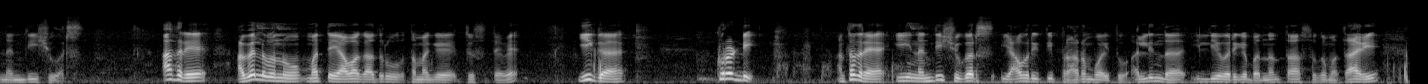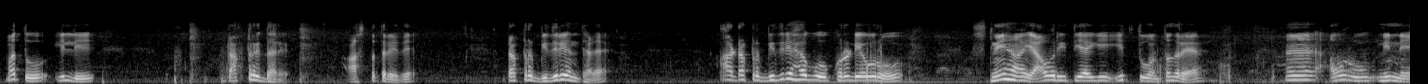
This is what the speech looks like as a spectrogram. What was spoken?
ನಂದಿ ಶುಗರ್ಸ್? ಆದರೆ ಅವೆಲ್ಲವನ್ನು ಮತ್ತೆ ಯಾವಾಗಾದರೂ ತಮಗೆ ತಿಳಿಸುತ್ತೇವೆ. ಈಗ ಕುರಡ್ಡಿ ಅಂತಂದರೆ ಈ ನಂದಿ ಶುಗರ್ಸ್ ಯಾವ ರೀತಿ ಪ್ರಾರಂಭವಾಯಿತು ಅಲ್ಲಿಂದ ಇಲ್ಲಿಯವರೆಗೆ ಬಂದಂಥ ಸುಗಮ ದಾರಿ ಮತ್ತು ಇಲ್ಲಿ ಡಾಕ್ಟರ್ ಇದ್ದಾರೆ, ಆಸ್ಪತ್ರೆ ಇದೆ. ಡಾಕ್ಟರ್ ಬಿದಿರಿ ಅಂತೇಳೆ ಆ ಡಾಕ್ಟರ್ ಬಿದಿರಿ ಹಾಗೂ ಕೊರಡಿಯವರು ಸ್ನೇಹ ಯಾವ ರೀತಿಯಾಗಿ ಇತ್ತು ಅಂತಂದರೆ ಅವರು ನಿನ್ನೆ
